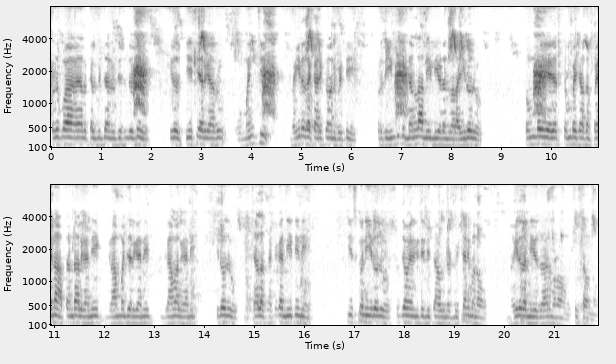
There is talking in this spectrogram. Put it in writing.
సదుపాయాలు కల్పించాలనే ఉద్దేశంతో ఈరోజు కేసీఆర్ గారు మంచి భగీరథ కార్యక్రమాన్ని పెట్టి ప్రతి ఇంటికి నల్ల నీళ్ళు ఇవ్వడం ద్వారా ఈరోజు తొంభై తొంభై శాతం పైన తండాలు కానీ గ్రామ పంచాయతీలు కానీ గ్రామాలు కానీ ఈరోజు చాలా చక్కగా నీటిని తీసుకొని ఈరోజు శుద్ధమైన నీటిని తాగుతున్న విషయాన్ని మనం భగీరథ నీరు ద్వారా మనం చూస్తూ ఉన్నాం.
